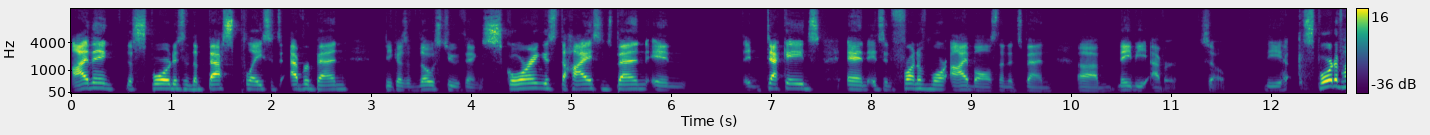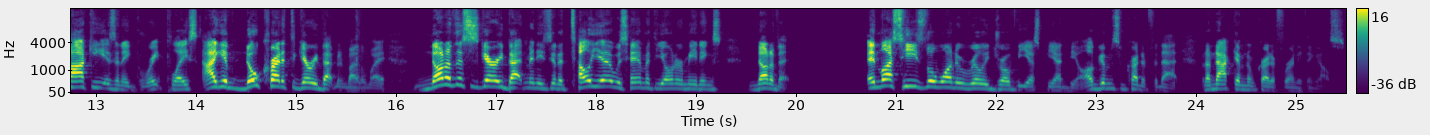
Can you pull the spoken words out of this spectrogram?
I think the sport is in the best place it's ever been because of those two things. Scoring is the highest it's been in in decades, and it's in front of more eyeballs than it's been uh, maybe ever. So the sport of hockey is in a great place. I give no credit to Gary Bettman, by the way. None of this is Gary Bettman. He's going to tell you it was him at the owner meetings. None of it. Unless he's the one who really drove the ESPN deal. I'll give him some credit for that, but I'm not giving him credit for anything else.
